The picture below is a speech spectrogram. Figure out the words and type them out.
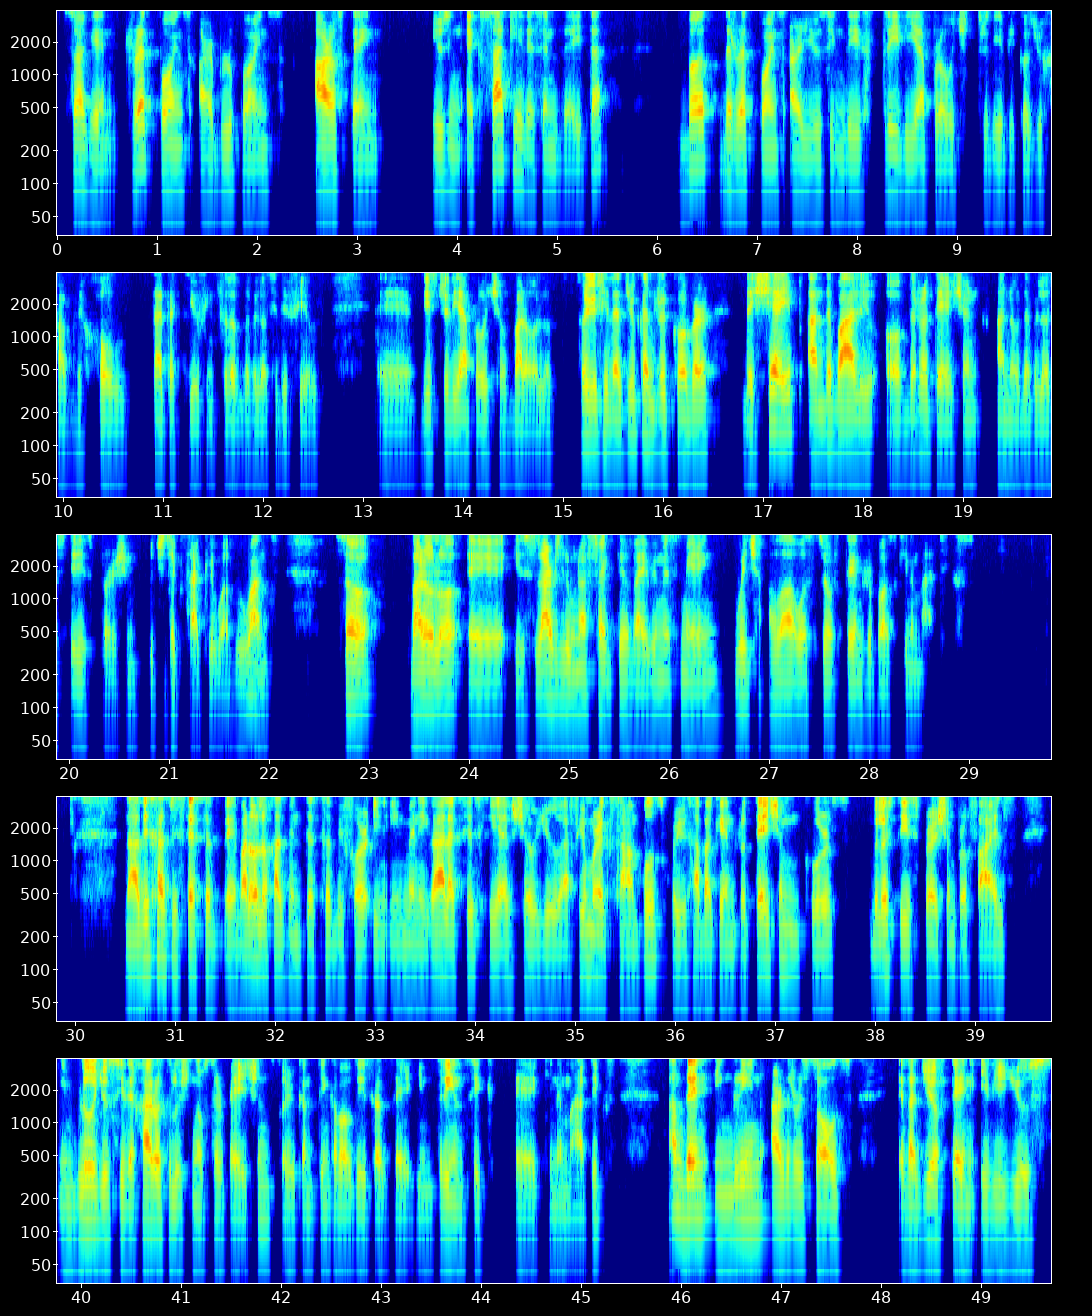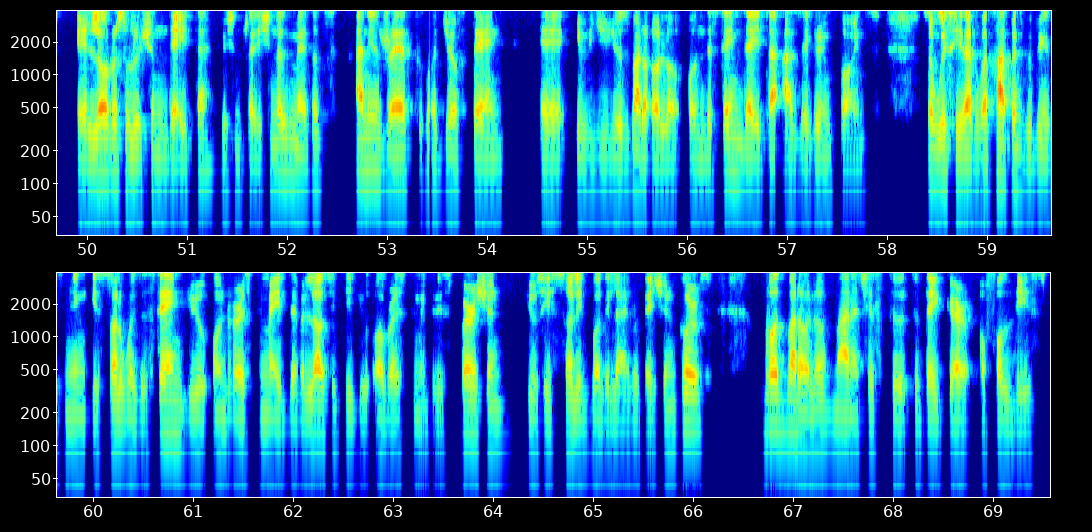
So again, red points are blue points are obtained using exactly the same data, but the red points are using this 3D approach, 3D because you have the whole data cube instead of the velocity field, uh, this 3D approach of Barolo. So you see that you can recover the shape and the value of the rotation and of the velocity dispersion, which is exactly what we want. So Barolo uh, is largely unaffected by beam smearing, which allow us to obtain robust kinematics. Now, this has been tested, uh, Barolo has been tested before in, in many galaxies. Here I show you a few more examples where you have, again, rotation curves, velocity dispersion profiles. In blue, you see the high resolution observations, so you can think about this as the intrinsic uh, kinematics. And then in green are the results that you obtain if you use a low resolution data using traditional methods, and in red, what you obtain uh, if you use Barolo on the same data as the green points. So we see that what happens with beam is always the same. You underestimate the velocity, you overestimate the dispersion, you see solid body-like rotation curves, but Barolo manages to, to take care of all this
